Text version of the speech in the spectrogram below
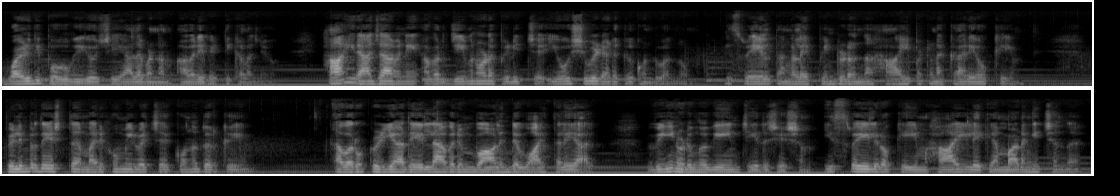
വഴുതി പോവുകയോ ചെയ്യാതെ വണ്ണം അവരെ വെട്ടിക്കളഞ്ഞു. ഹായ് രാജാവിനെ അവർ ജീവനോടെ പിടിച്ച് യോശുവയുടെ അടുക്കൽ കൊണ്ടുവന്നു. ഇസ്രയേൽ തങ്ങളെ പിന്തുടർന്ന ഹായ് പട്ടണക്കാരെ ഒക്കെയും വെളിമ്പ്രദേശത്ത് മരുഭൂമിയിൽ വെച്ച് കൊന്നു തീർക്കുകയും അവർ ഒട്ടൊഴിയാതെ എല്ലാവരും വാളിന്റെ വായ്ത്തലയാൽ വീണൊടുങ്ങുകയും ചെയ്ത ശേഷം ഇസ്രയേലരൊക്കെയും ഹായിലേക്ക് മടങ്ങിച്ചെന്ന്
